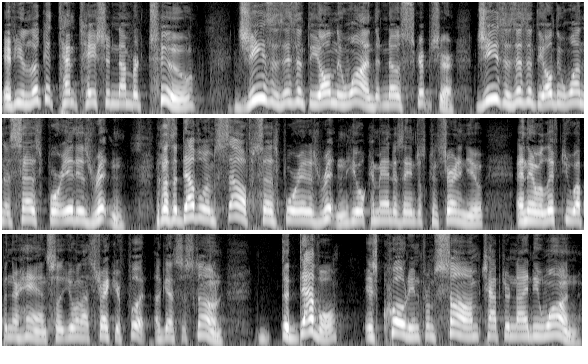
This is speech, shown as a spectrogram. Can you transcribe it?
If you look at temptation number two, Jesus isn't the only one that knows Scripture. Jesus isn't the only one that says, For it is written. Because the devil himself says, For it is written, He will command His angels concerning you, and they will lift you up in their hands so that you will not strike your foot against a stone. The devil is quoting from Psalm chapter 91.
